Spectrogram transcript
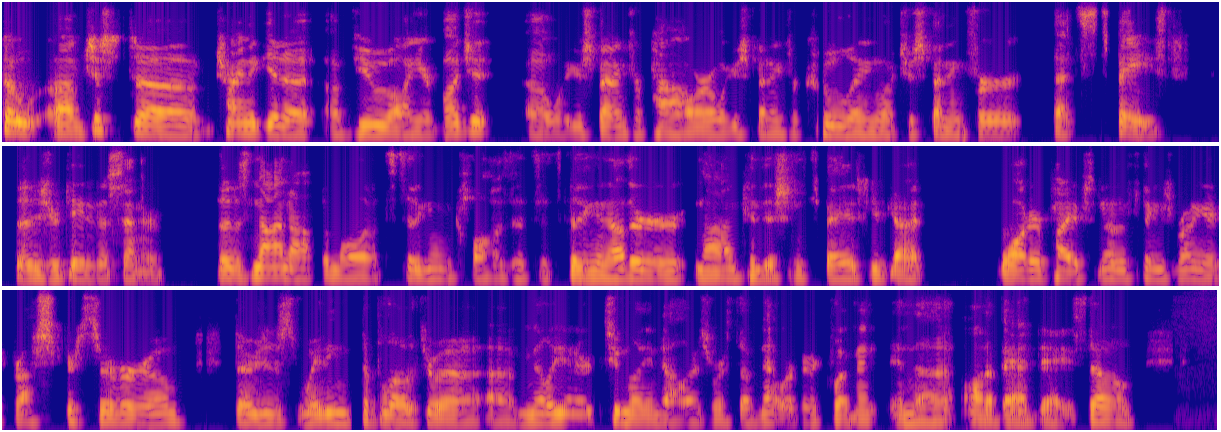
So, uh, just uh, trying to get a, a, view on your budget, uh, what you're spending for power, what you're spending for cooling, what you're spending for that space that is your data center. That is non optimal. It's sitting in closets, it's sitting in other non conditioned space. You've got water pipes and other things running across your server room. They're just waiting to blow through a, a million or two million dollars worth of network equipment in the on a bad day. So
